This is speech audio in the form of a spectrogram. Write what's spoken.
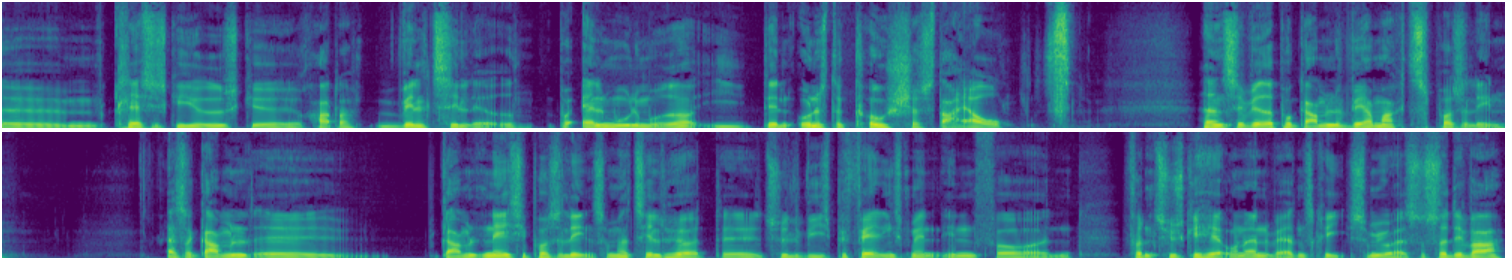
Øh, klassiske jødiske retter, veltillavet på alle mulige måder, i den underste kosher-style, havde han serveret på gamle Wehrmachtsporcelæn. Altså gammelt, øh, gammelt nazi-porcelæn, som havde tilhørt øh, tydeligvis befalingsmænd inden for, for den tyske her under 2. verdenskrig, som jo altså, så det var,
